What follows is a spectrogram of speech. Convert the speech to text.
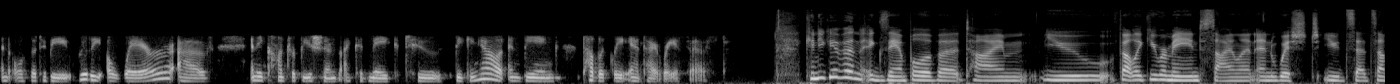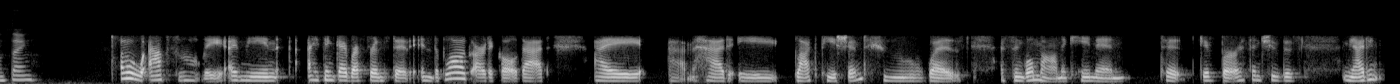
and also to be really aware of any contributions I could make to speaking out and being publicly anti racist. Can you give an example of a time you felt like you remained silent and wished you'd said something? Oh, absolutely. I mean, I think I referenced it in the blog article that I um, had a black patient who was a single mom and came in to give birth, and she was. I mean, I didn't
